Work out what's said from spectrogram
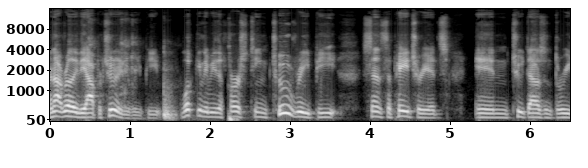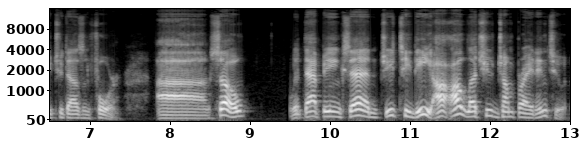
or not really the opportunity to repeat, looking to be the first team to repeat since the Patriots in 2003 2004. Uh, so, with that being said, GTD, I'll, I'll let you jump right into it.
